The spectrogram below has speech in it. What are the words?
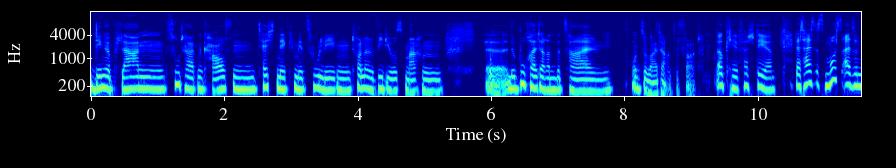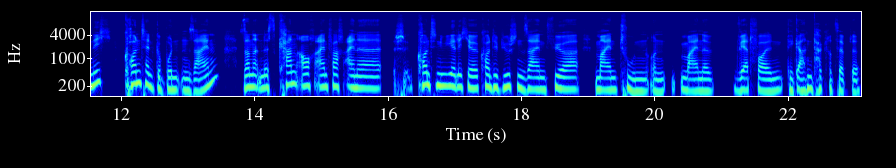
Dinge planen, Zutaten kaufen, Technik mir zulegen, tolle Videos machen, äh, eine Buchhalterin bezahlen und so weiter und so fort. Okay, verstehe. Das heißt, es muss also nicht Content gebunden sein, sondern es kann auch einfach eine kontinuierliche Contribution sein für mein Tun und meine wertvollen veganen Backrezepte.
